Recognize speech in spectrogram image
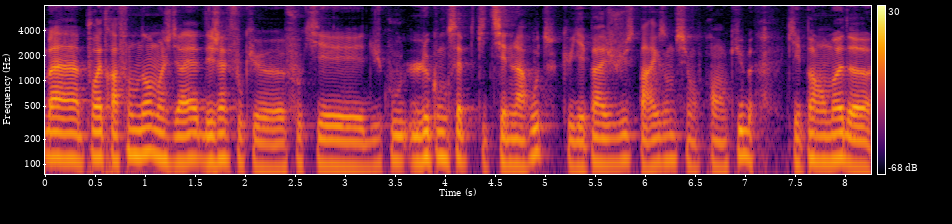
Bah, pour être à fond dedans, moi je dirais déjà faut que faut qu'il y ait du coup le concept qui tienne la route, qu'il n'y ait pas juste par exemple si on reprend en cube, qu'il n'y ait pas en mode euh,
